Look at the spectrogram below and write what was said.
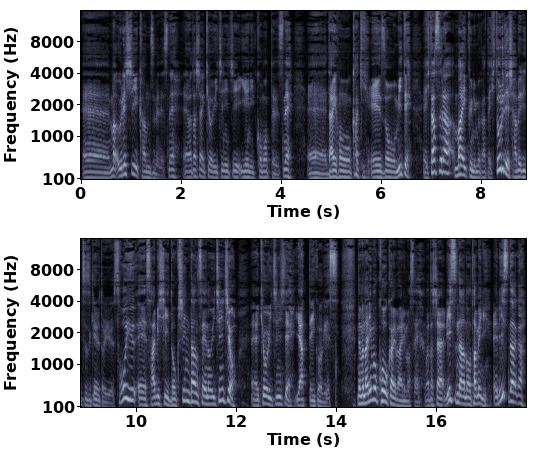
えー、まあ、嬉しい缶詰ですね。えー私は今日一日家にこもってですね、えー台本を書き、映像を見て、えひたすらマイクに向かって一人で喋り続けるという、そういう、え寂しい独身男性の一日を、え今日一日でやっていくわけです。でも何も後悔はありません。私はリスナーのために、えリスナーが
